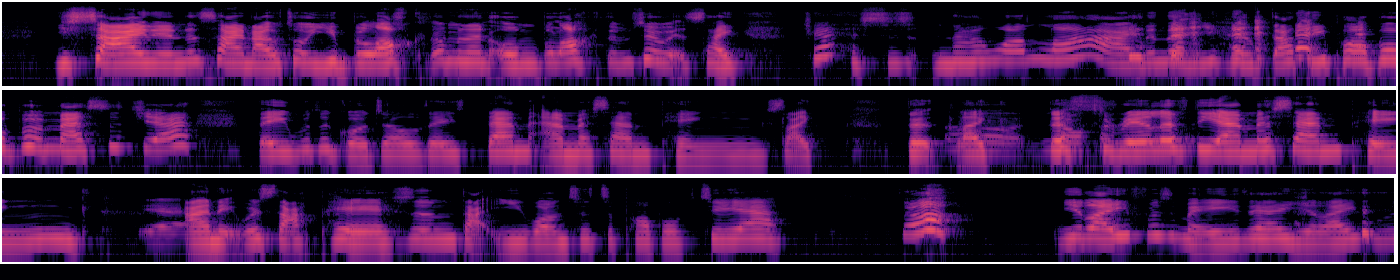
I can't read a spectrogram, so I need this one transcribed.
you sign in and sign out, or you block them and then unblock them. So it's like Jess is now online, and then you hope that they pop up a message Yeah, They were the good old days. Them MSN pings, like the like Oh, the thrill of the MSN ping Yeah. and it was that person that you wanted to pop up to Yeah. Oh, your life was made, eh? Your life was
